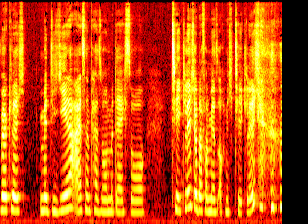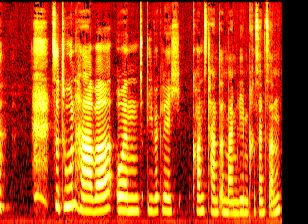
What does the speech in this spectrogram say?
Wirklich mit jeder einzelnen Person, mit der ich so täglich oder von mir ist auch nicht täglich zu tun habe und die wirklich konstant in meinem Leben präsent sind.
